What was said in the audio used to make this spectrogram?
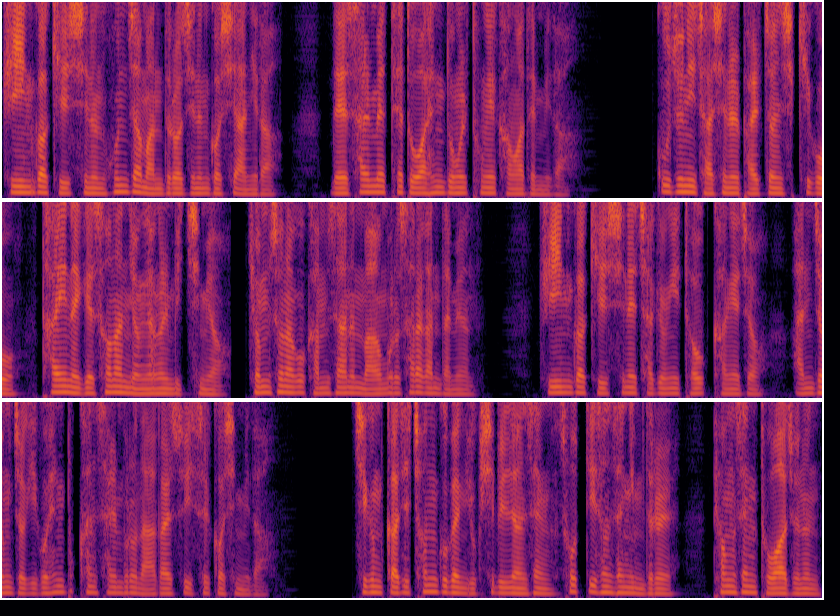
귀인과 길씨는 혼자 만들어지는 것이 아니라 내 삶의 태도와 행동을 통해 강화됩니다. 꾸준히 자신을 발전시키고 타인에게 선한 영향을 미치며 겸손하고 감사하는 마음으로 살아간다면 귀인과 길신의 작용이 더욱 강해져 안정적이고 행복한 삶으로 나아갈 수 있을 것입니다. 지금까지 1961년생 소띠 선생님들을 평생 도와주는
